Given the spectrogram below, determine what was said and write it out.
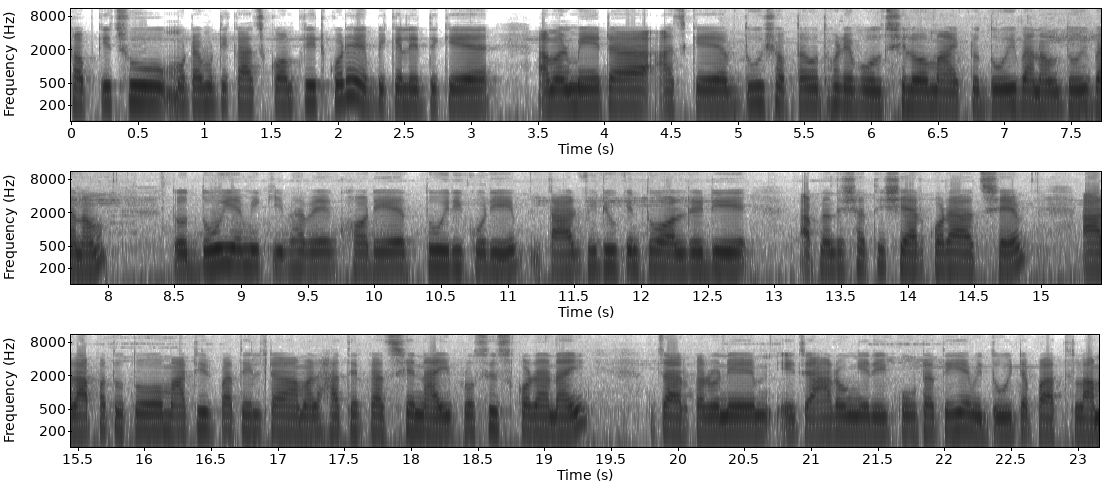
সব কিছু মোটামুটি কাজ কমপ্লিট করে বিকেলের দিকে আমার মেয়েটা আজকে দুই সপ্তাহ ধরে বলছিল, মা, একটু দই বানাও দই বানাও। তো দই আমি কীভাবে ঘরে তৈরি করি তার ভিডিও কিন্তু অলরেডি আপনাদের সাথে শেয়ার করা আছে। আর আপাতত মাটির পাতিলটা আমার হাতের কাছে নাই প্রসেস করা নাই। যার কারণে এই যে আড়ঙের এই কৌটাতেই আমি দইটা পাতলাম।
